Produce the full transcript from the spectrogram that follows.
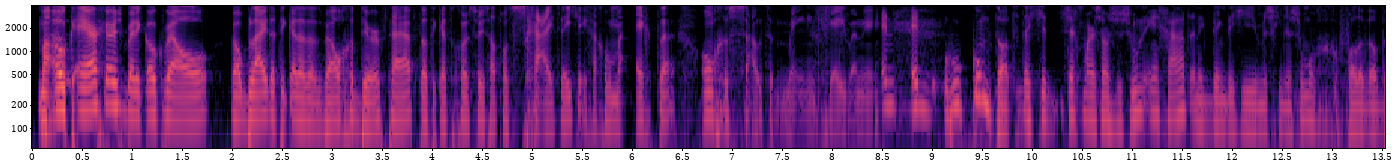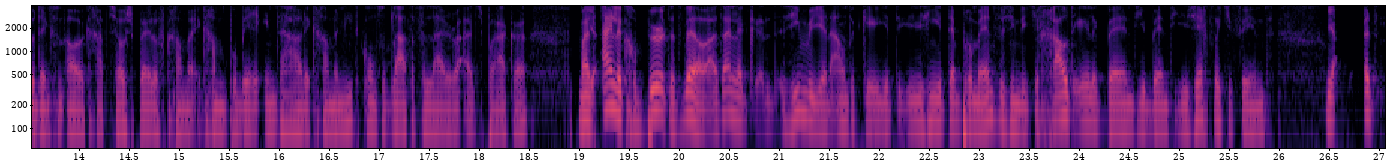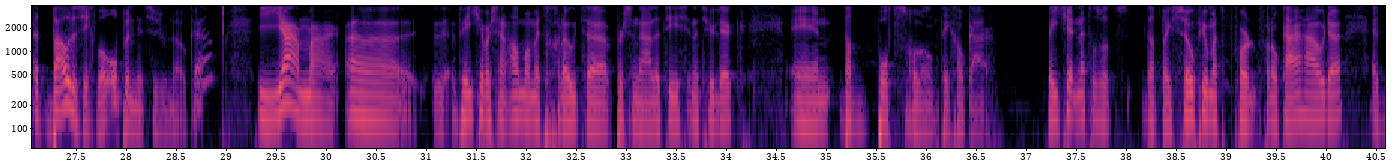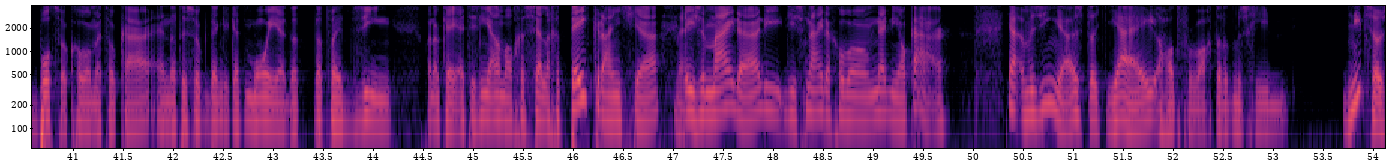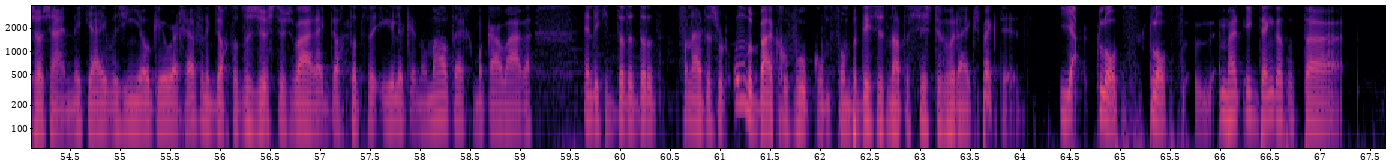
Maar Ja. ook ergens ben ik ook wel, wel blij dat ik het wel gedurfd heb. Dat ik het gewoon zoiets had van scheid, weet je. Ik ga gewoon mijn echte, ongezouten mening geven nu. En, en hoe komt dat? Dat je zeg maar zo'n seizoen ingaat. En ik denk dat je je misschien in sommige gevallen wel bedenkt van... oh, ik ga het zo spelen of ik ga, me, ik ga me proberen in te houden. Ik ga me niet constant laten verleiden door uitspraken. Maar uiteindelijk gebeurt het wel. Uiteindelijk eh, zien we je een aantal keer. Je, je zien je temperament. We zien dat je goud eerlijk bent. Je, bent, je zegt wat je vindt. Het, het bouwde zich wel op in dit seizoen ook, hè? Ja, maar eh, weet je, we zijn allemaal met grote personalities natuurlijk. En dat botst gewoon tegen elkaar. Weet je, net als het, dat wij zoveel met, voor, van elkaar houden, het botst ook gewoon met elkaar. En dat is ook denk ik het mooie, dat, dat we het zien. Van oké, het is niet allemaal een gezellige theekrantje. Nee. Deze meiden, die, die snijden gewoon net niet elkaar. Ja, en we zien juist dat jij had verwacht dat het misschien niet zo zou zijn. Dat jij, we zien je ook heel erg, hè, van ik dacht dat we zusters waren. Ik dacht dat we eerlijk en normaal tegen elkaar waren. En dat, je, dat, het, dat het vanuit een soort onderbuikgevoel komt van, but this is not the sisterhood I expected. Ja, klopt, klopt. Maar ik denk dat, het, eh,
